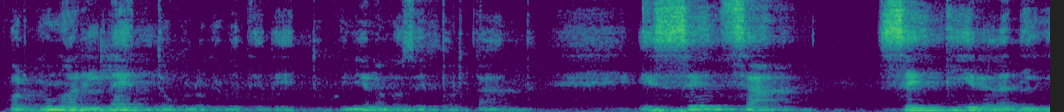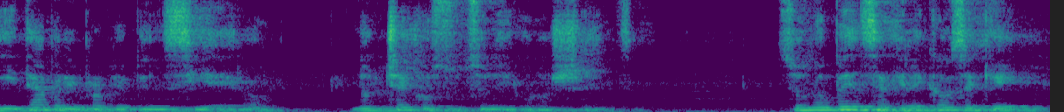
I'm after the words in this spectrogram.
Qualcuno ha riletto quello che avete detto, quindi è una cosa importante. E senza sentire la dignità per il proprio pensiero non c'è costruzione di conoscenza. Se uno pensa che le cose che,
